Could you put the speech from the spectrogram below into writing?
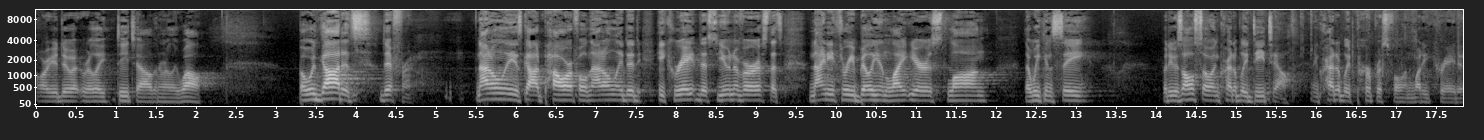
or you do it really detailed and really well. But with God, it's different. Not only is God powerful, not only did He create this universe that's 93 billion light years long that we can see, but He was also incredibly detailed incredibly purposeful in what he created.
